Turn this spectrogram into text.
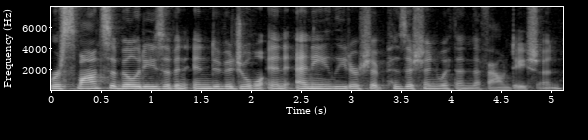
responsibilities of an individual in any leadership position within the foundation.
